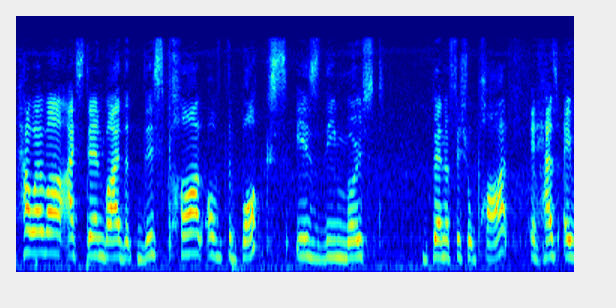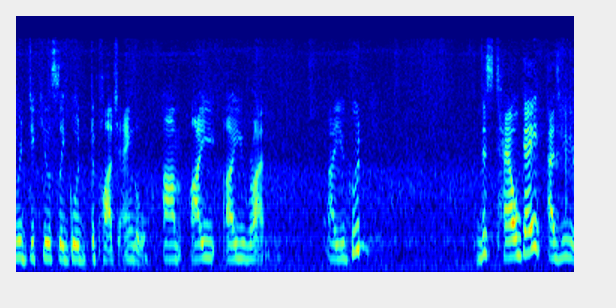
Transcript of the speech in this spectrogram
However, I stand by that this part of the box is the most beneficial part. It has a ridiculously good departure angle. Um, are, you, are you right? Are you good? This tailgate, as you,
